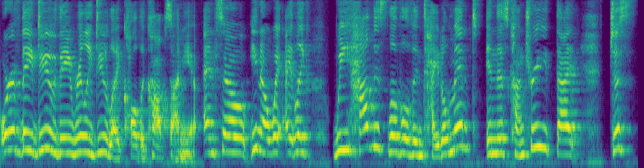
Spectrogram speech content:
Or if they do, they really do like call the cops on you. And so, you know, I, like we have this level of entitlement in this country that just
